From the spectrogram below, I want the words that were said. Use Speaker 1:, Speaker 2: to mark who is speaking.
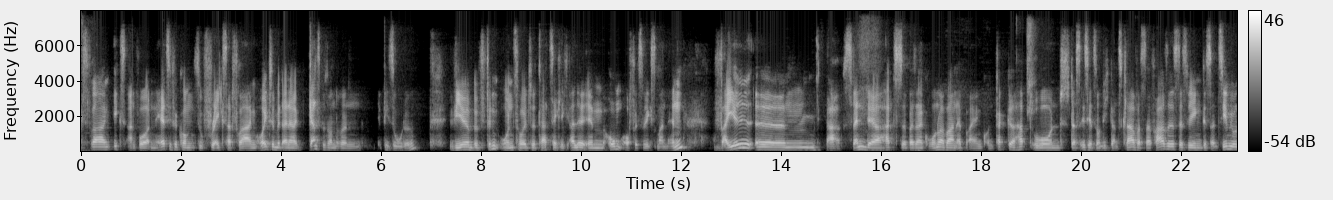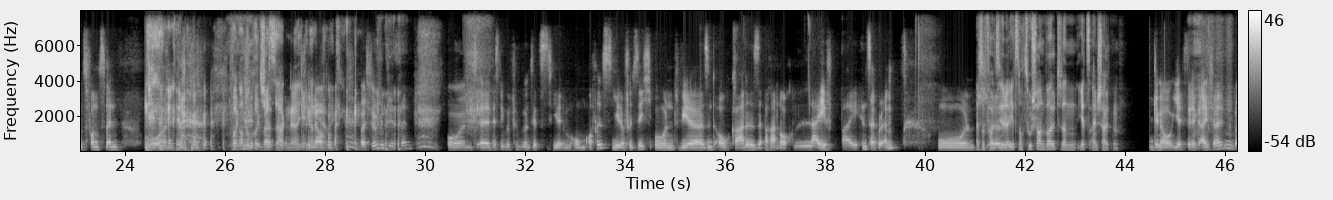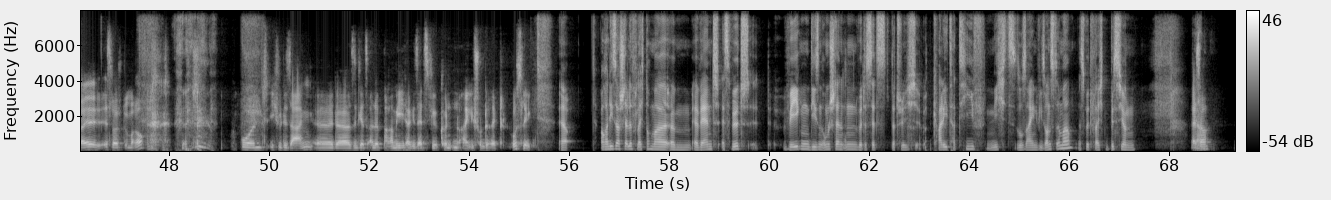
Speaker 1: X Fragen, X Antworten. Herzlich willkommen zu Frakes hat Fragen. Heute mit einer ganz besonderen Episode. Wir befinden uns heute tatsächlich alle im Homeoffice, will ich es mal nennen, weil ähm, ja, Sven, der hat bei seiner Corona-Warn-App einen Kontakt gehabt und das ist jetzt noch nicht ganz klar, was da Phase ist. Deswegen distanzieren wir uns von Sven und
Speaker 2: ich wollte auch nur kurz Tschüss sagen, ne?
Speaker 1: Ich bin genau. dann weg. War schön mit dir, Sven. Und äh, deswegen befinden wir uns jetzt hier im Homeoffice, jeder für sich. Und wir sind auch gerade separat noch live bei Instagram.
Speaker 2: Und, also falls äh, ihr jetzt noch zuschauen wollt, dann jetzt einschalten.
Speaker 1: Genau, jetzt direkt einschalten, weil es läuft immer noch. Und ich würde sagen, äh, da sind jetzt alle Parameter gesetzt. Wir könnten eigentlich schon direkt loslegen.
Speaker 2: Ja. Auch an dieser Stelle vielleicht nochmal ähm, erwähnt, es wird wegen diesen Umständen wird es jetzt natürlich qualitativ nicht so sein wie sonst immer. Es wird vielleicht ein bisschen
Speaker 1: besser. Ja,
